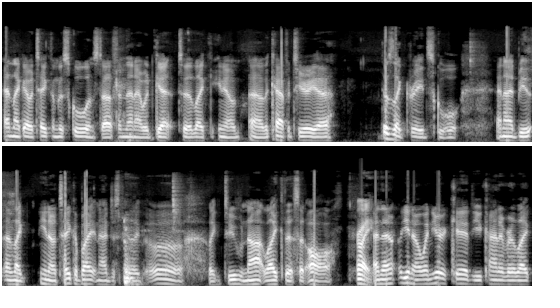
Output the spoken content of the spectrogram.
and like I would take them to school and stuff, and then I would get to like you know uh, the cafeteria. This was like grade school, and I'd be and like you know take a bite, and I'd just be like, ugh, like do not like this at all. Right. And then you know when you're a kid, you kind of are like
